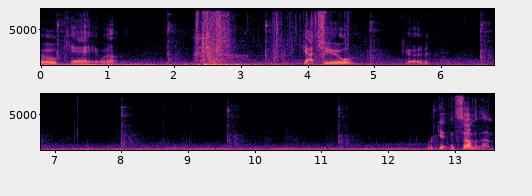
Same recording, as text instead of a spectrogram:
Okay, well. Got you. Good. We're getting some of them.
